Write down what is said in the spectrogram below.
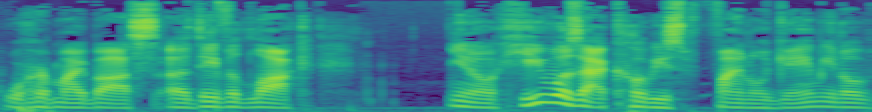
where my boss, uh, David Locke, you know, he was at Kobe's final game. You know,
